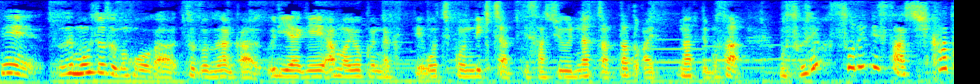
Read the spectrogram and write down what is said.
で、もう一つの方が、ちょっとなんか、売り上げあんま良くなくて落ち込んできちゃって差し売りになっちゃったとかなってもさ、もうそれはそれでさ、仕方が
